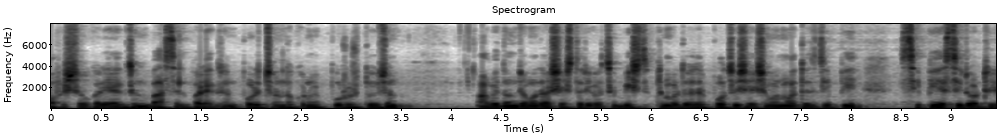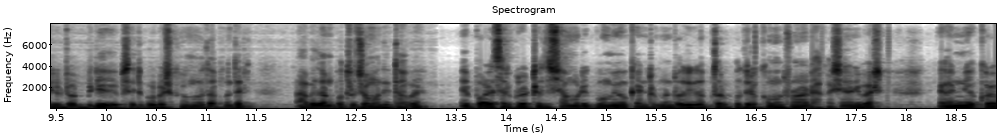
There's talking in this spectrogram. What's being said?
অফিস সহকারী, একজন বাস হেল্পার, একজন পরিচ্ছন্ন কর্মী পুরুষ দুইজন। আবেদন জমা দেওয়ার শেষ তারিখ হচ্ছে বিশ সেপ্টেম্বর দু হাজার পঁচিশ। এই সময়ের মধ্যে GP, CPSC dot U dot BD ওয়েবসাইটে প্রবেশ করে মূলত আপনাদের আবেদনপত্র জমা দিতে হবে। এরপরে সার্কুলারটি হচ্ছে সামরিক ভূমি ও ক্যান্টনমেন্ট অধিদপ্তর, প্রতিরক্ষা মন্ত্রণালয়, ঢাকা সেনানিবাস। এখানে নিয়োগ করা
